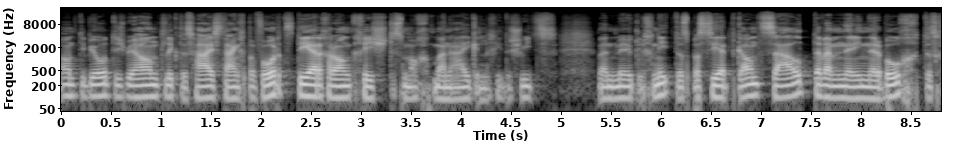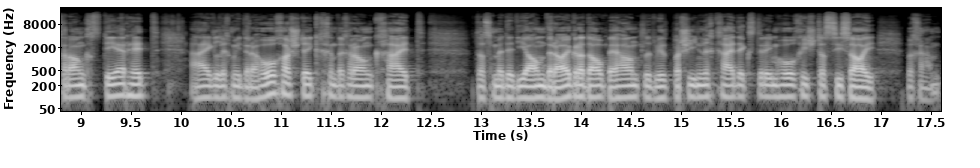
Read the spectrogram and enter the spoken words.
antibiotische Behandlung. Das heißt eigentlich, bevor das Tier krank ist, das macht man eigentlich in der Schweiz, wenn möglich nicht. Das passiert ganz selten, wenn man in einer Bucht ein krankes Tier hat, eigentlich mit einer hoch ansteckenden Krankheit dass man die anderen auch gerade behandelt, weil die Wahrscheinlichkeit extrem hoch ist, dass sie es bekommen.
